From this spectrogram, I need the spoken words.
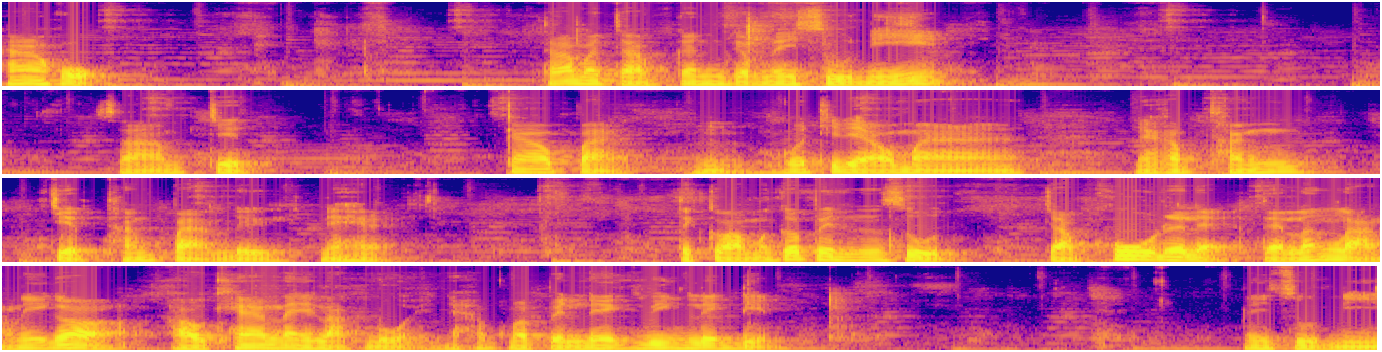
5 6ถ้ามาจับกันกับในสูตรนี้3 7 9 8อืมงวดที่แล้วมานะครับทั้ง7ทั้ง8เลยนะฮะแต่ก่อนมันก็เป็นสูตรจับคู่เลยแหละ แต่หลังๆนี่ก็เอาแค่ในหลักหน่วยนะครับ มาเป็นเลขวิ่งเลขเด่นในสูตรนี้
